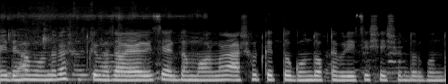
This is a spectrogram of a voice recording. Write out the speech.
এই দেখো বন্ধুরা, শুটকে ভাজা হয়ে গেছে, একদম মরমরা আর শুটকের তো গন্ধ একটা বেরিয়েছে, সেই সুন্দর গন্ধ।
